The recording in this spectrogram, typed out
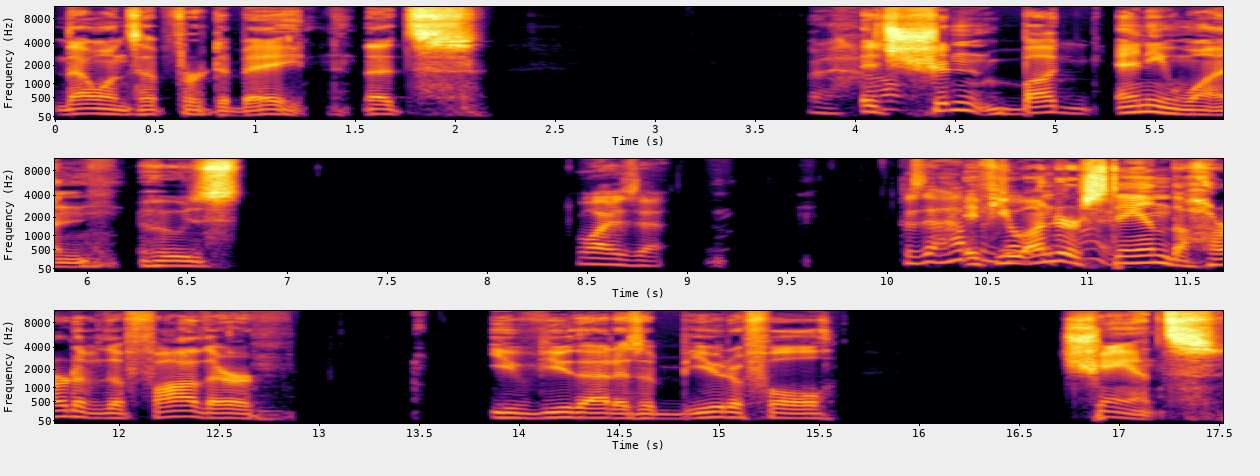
that one's up for debate. That's it shouldn't bug anyone who's Why is that? Because if you understand the, the heart of the Father, you view that as a beautiful chance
